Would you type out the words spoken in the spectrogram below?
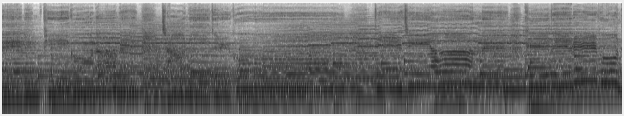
그대는 피곤함에 잠이 들고 깨지 않는 그대를 보내며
